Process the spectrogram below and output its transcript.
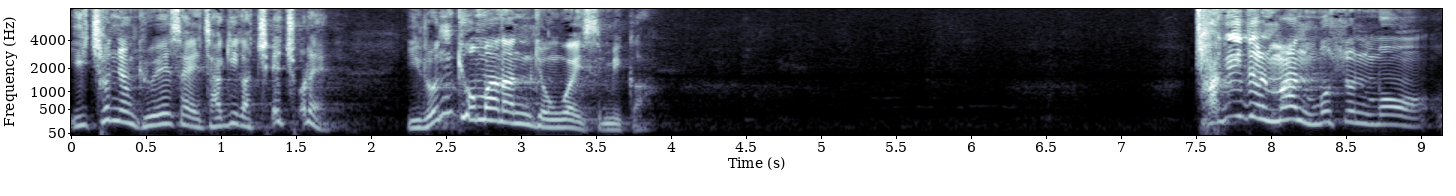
2000년 교회사에 자기가 최초래. 이런 교만한 경우가 있습니까? 자기들만 무슨 뭐,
